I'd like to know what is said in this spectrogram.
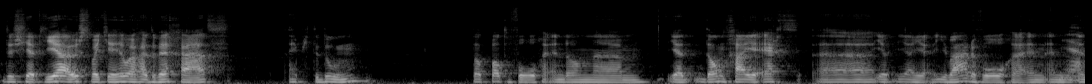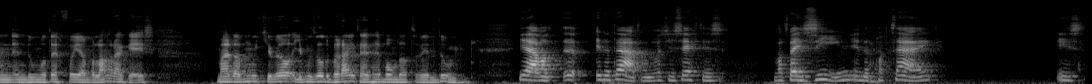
Dus je hebt juist wat je heel erg uit de weg gaat, heb je te doen, dat pad te volgen. En dan, ehm, ja, dan ga je echt eh, je, ja, je, je waarde volgen en, en, Ja. en, en doen wat echt voor jou belangrijk is. Maar dat moet je wel, je moet wel de bereidheid hebben om dat te willen doen. Ja, want eh, inderdaad, want wat je zegt is, wat wij zien in de praktijk, is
